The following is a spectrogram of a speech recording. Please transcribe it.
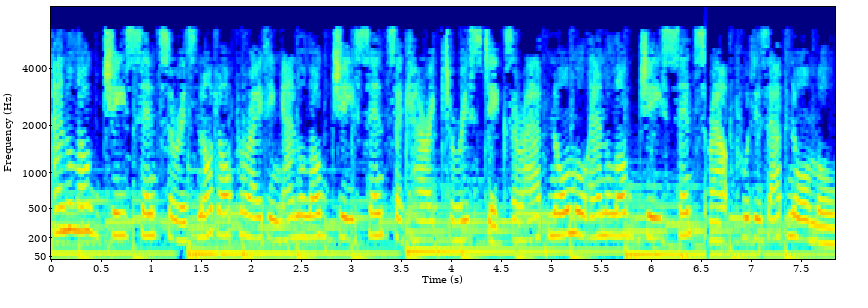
Analog G sensor is not operating Analog G sensor characteristics are abnormal Analog G sensor output is abnormal.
